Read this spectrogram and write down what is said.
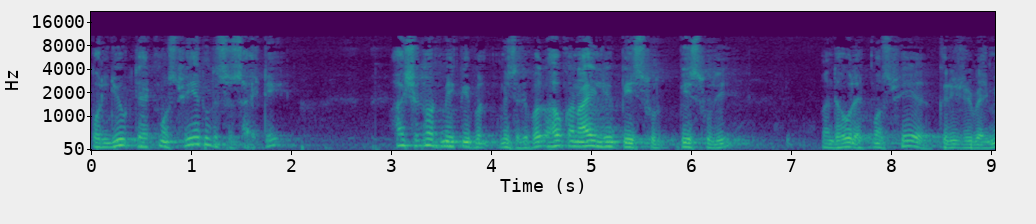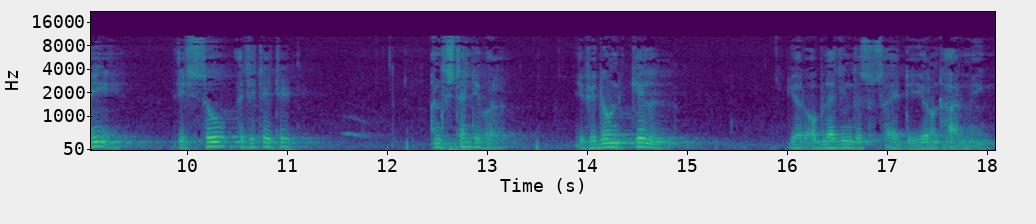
pollute the atmosphere of the society. I should not make people miserable. How can I live peaceful, peacefully? when the whole atmosphere created by me is so agitated, understandable. If you don't kill, you are obliging the society, you are not harming.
